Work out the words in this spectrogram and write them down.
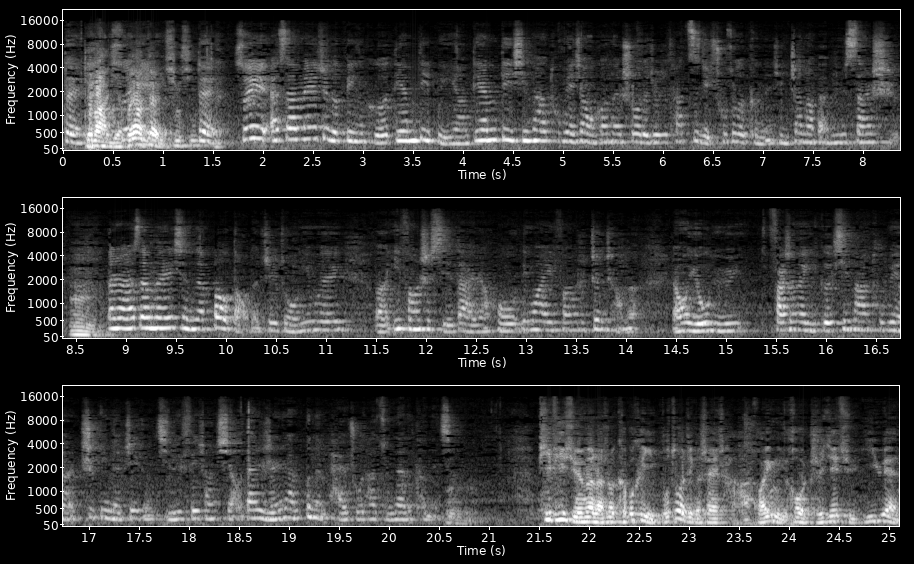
对对吧？也不要掉以轻心。对，所以 SMA 这个病和 DMD 不一样，DMD 新发突变，像我刚才说的，就是它自己出错的可能性占到百分之三十。嗯，但是 SMA 现在报道的这种，因为呃一方是携带，然后另外一方是。正常的，然后由于发生了一个新发突变而致病的这种几率非常小，但是仍然不能排除它存在的可能性。P 询问了，说可不可以不做这个筛查，怀孕以后直接去医院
